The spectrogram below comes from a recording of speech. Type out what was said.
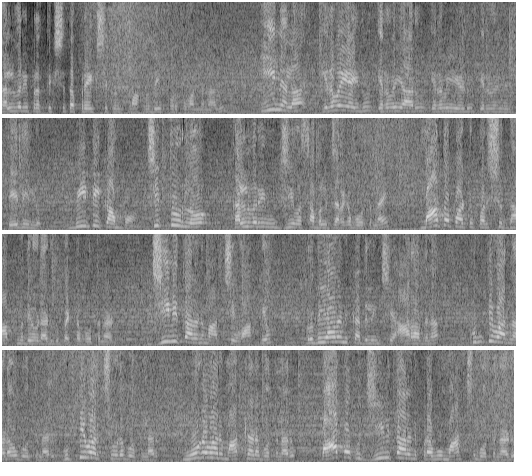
కల్వరి ప్రత్యక్షత ప్రేక్షకులకు మా హృదయపూర్వక వందనాలు. ఈ నెల ఇరవై ఐదు ఇరవై ఆరు ఇరవై ఏడు ఇరవై ఎనిమిది తేదీల్లో బీటీ కాంపౌండ్ చిత్తూరులో కల్వరి ఉజ్జీవ సభలు జరగబోతున్నాయి. మాతో పాటు పరిశుద్ధాత్మదేవుడు అడుగు పెట్టబోతున్నాడు. జీవితాలను మార్చే వాక్యం హృదయాలను కదిలించే ఆరాధన కుంటివారు నడవబోతున్నారు గుట్టివారు చూడబోతున్నారు మూగవారు మాట్లాడబోతున్నారు పాపపు జీవితాలను ప్రభు మార్చబోతున్నాడు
